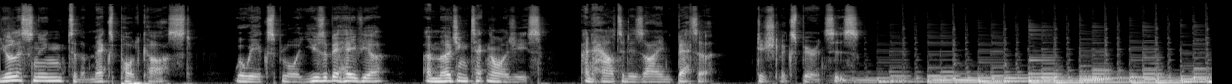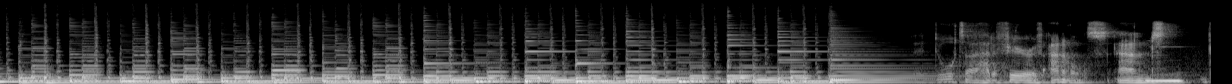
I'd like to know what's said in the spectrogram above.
You're listening to the MEX podcast, where we explore user behavior, emerging technologies, and how to design better digital experiences. Their daughter had a fear of animals, and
